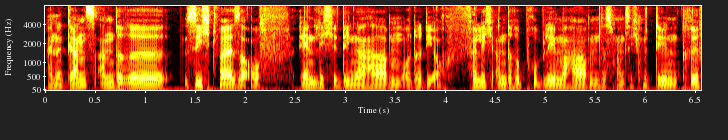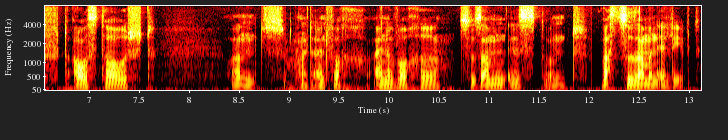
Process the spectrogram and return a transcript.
eine ganz andere Sichtweise auf ähnliche Dinge haben oder die auch völlig andere Probleme haben, dass man sich mit denen trifft, austauscht und halt einfach eine Woche zusammen ist und was zusammen erlebt.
